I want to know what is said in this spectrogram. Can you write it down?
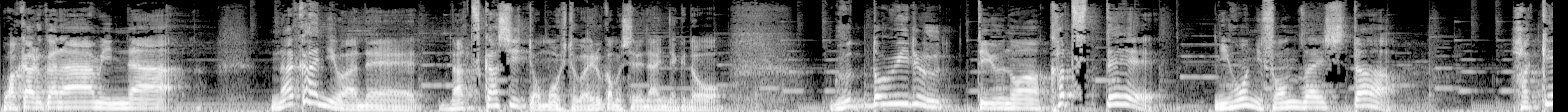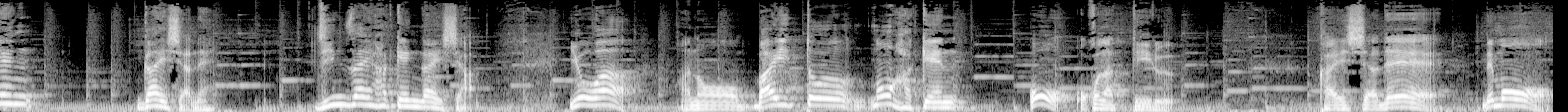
わかるかなみんな？中にはね、懐かしいって思う人がいるかもしれないんだけど、グッドウィルっていうのはかつて日本に存在した派遣会社ね。人材派遣会社。要は、あの、バイトの派遣を行っている会社で、でも、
